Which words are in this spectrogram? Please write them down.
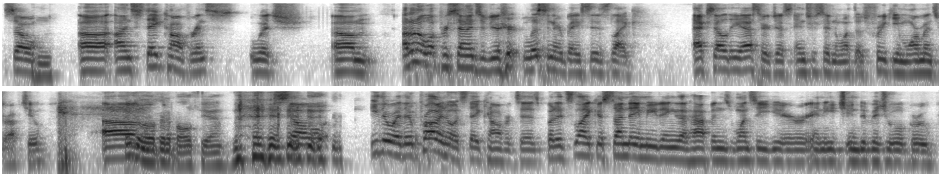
So Mhm. uh, on stake conference, which um, I don't know what percentage of your listener base is like XLDS or just interested in what those freaky Mormons are up to. Think a little Um, bit of both, yeah. so either way, they'll probably know what stake conference is, but it's like a Sunday meeting that happens once a year in each individual group,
